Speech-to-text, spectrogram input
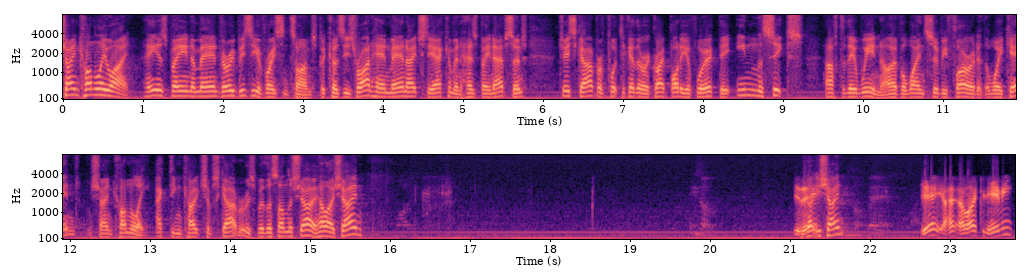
Shane Connolly, Wayne, he has been a man very busy of recent times because his right hand man, HD Ackerman, has been absent. G Scarborough have put together a great body of work. They're in the six after their win over Wayne Subi Floreat at the weekend. Shane Connolly, acting coach of Scarborough, is with us on the show. Hello, Shane. You there? you, Shane? Yeah, hello, can you hear me?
